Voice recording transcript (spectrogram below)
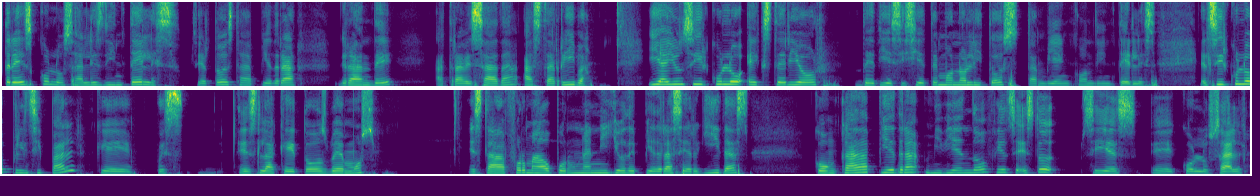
tres colosales dinteles, ¿cierto? Esta piedra grande atravesada hasta arriba. Y hay un círculo exterior de 17 monolitos también con dinteles. El círculo principal, que pues es la que todos vemos, está formado por un anillo de piedras erguidas, con cada piedra midiendo, fíjense, esto sí es eh, colosal,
